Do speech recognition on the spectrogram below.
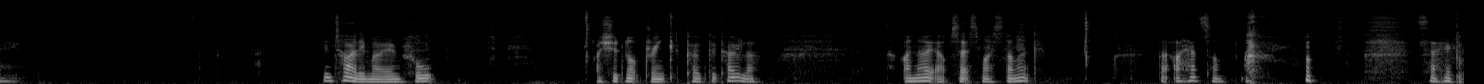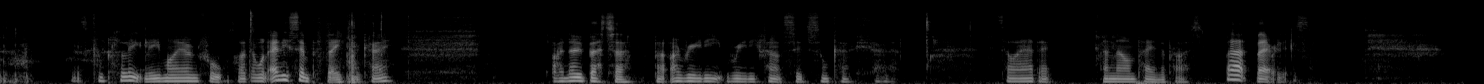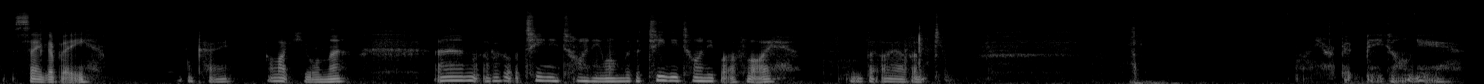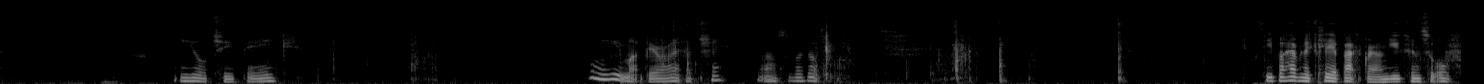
it's entirely my own fault. I should not drink Coca-Cola. I know it upsets my stomach, but I had some. so it's completely my own fault. I don't want any sympathy, okay? I know better, but I really, really fancied some Coca-Cola. So I had it and now I'm paying the price. But there it is. Sailor B. Okay, I like you on there. Um, have I got a teeny tiny one with a teeny tiny butterfly? But I haven't. You're a bit big, aren't you? You're too big. Oh, you might be alright actually. What else have I got? See, by having a clear background, you can sort of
